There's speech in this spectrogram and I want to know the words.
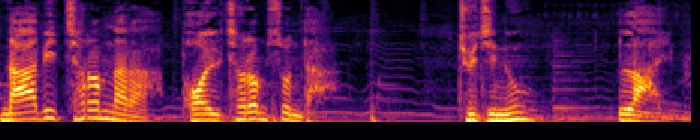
나비처럼 날아 벌처럼 쏜다. 주진우 라이브.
